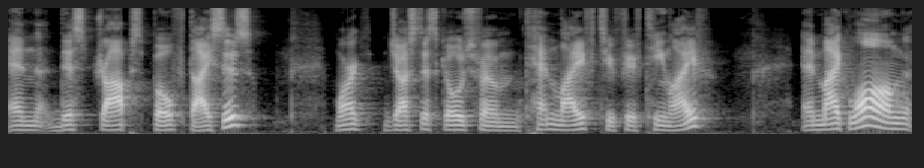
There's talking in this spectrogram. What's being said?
and this drops both dices. Mark Justice goes from 10 life to 15 life. And Mike Long,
